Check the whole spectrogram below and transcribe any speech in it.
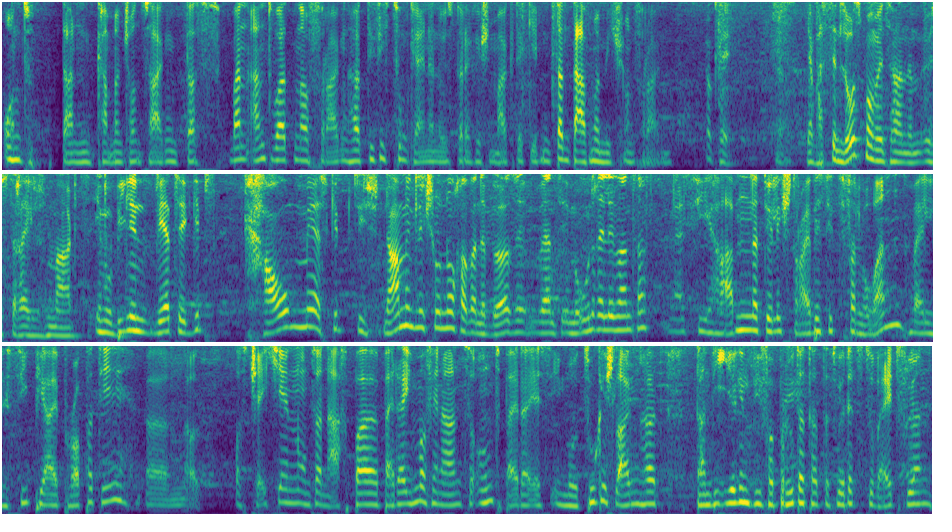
und dann kann man schon sagen, dass man Antworten auf Fragen hat, die sich zum kleinen österreichischen Markt ergeben. Dann darf man mich schon fragen. Okay. Ja. was ist denn los momentan im österreichischen Markt? Immobilienwerte gibt es kaum mehr. Es gibt die namentlich schon noch, aber an der Börse werden sie immer unrelevanter. Sie haben natürlich Streubesitz verloren, weil CPI Property ähm, aus Tschechien, unser Nachbar, bei der Immofinanz und bei der S-Immo zugeschlagen hat, dann die irgendwie verbrüdert hat. Das würde jetzt zu weit führen.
